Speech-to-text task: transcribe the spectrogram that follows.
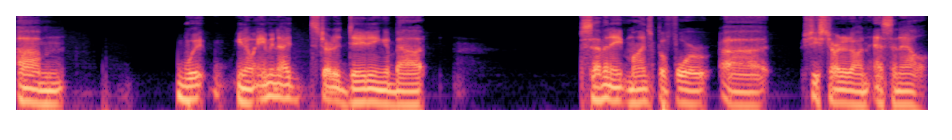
Um, we, you know, Amy and I started dating about seven eight months before uh, she started on SNL.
